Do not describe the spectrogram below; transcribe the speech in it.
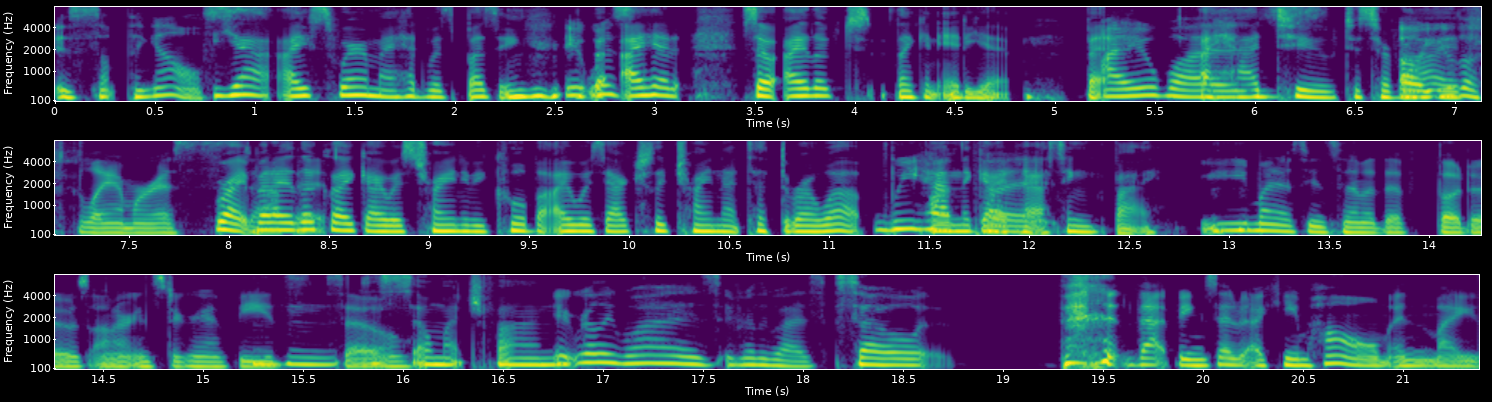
is something else. yeah, I swear my head was buzzing. It was- I had so I looked like an idiot, but I, was. I had to to survive. Oh, you looked glamorous. right, but Stop I it. looked like I was trying to be cool, but I was actually trying not to throw up we have on the guy passing by. You might have seen some of the photos on our Instagram feeds. Mhm. So so much fun. It really was. It really was. So that, that being said, I came home and my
